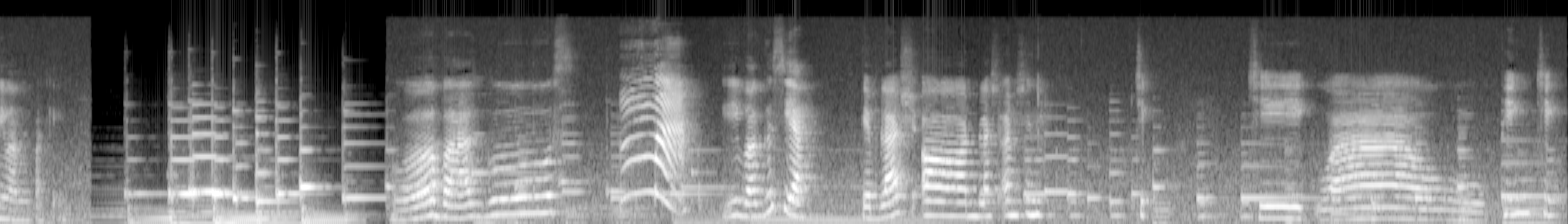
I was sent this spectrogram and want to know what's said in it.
Sini mami pakai. Wow, bagus. Mwah. Ih, bagus ya. Oke, blush on, blush on sini. Cik. Cik. Wow. Pink cik.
